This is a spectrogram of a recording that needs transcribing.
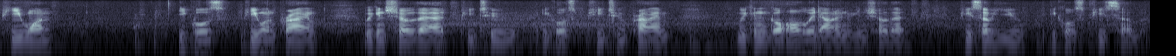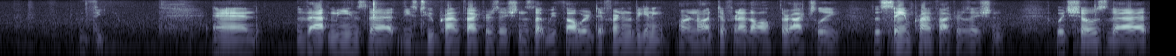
p1 equals p1 prime. We can show that p2 equals p2 prime. We can go all the way down and we can show that p sub u equals p sub v. And that means that these two prime factorizations that we thought were different in the beginning are not different at all. They're actually the same prime factorization, which shows that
